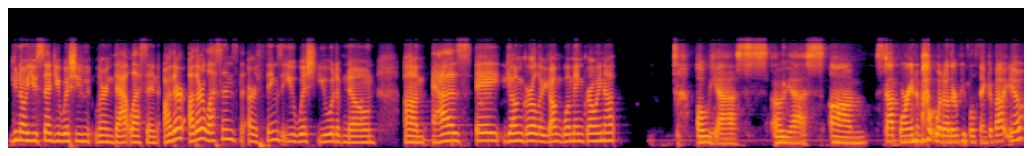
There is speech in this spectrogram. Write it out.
you know you said you wish you learned that lesson. Are there other lessons that are things that you wish you would have known um, as a young girl or young woman growing up Oh yes. Oh yes. Um, stop worrying about what other people think about you.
